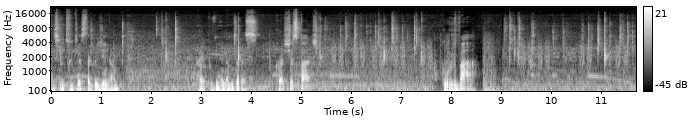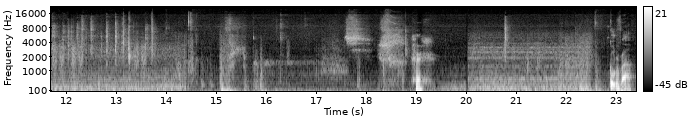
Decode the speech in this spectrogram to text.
Jest już 20 godzina. A ja powinienem zaraz kłaść się spać. Kurwa. Hech. Kurwa.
